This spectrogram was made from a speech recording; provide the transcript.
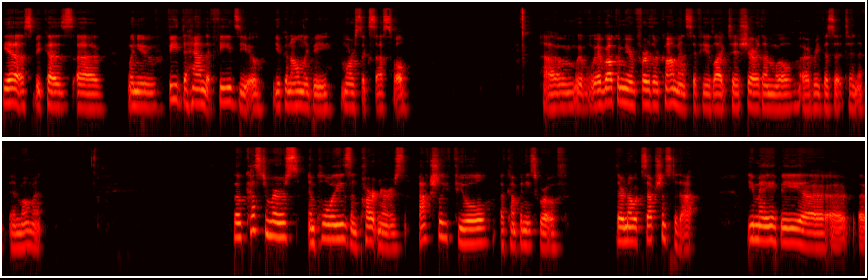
Yes, because uh, when you feed the hand that feeds you, you can only be more successful. Um, we, we, welcome your further comments. If you'd like to share them, we'll uh, revisit in a, in a moment. Though customers, employees, and partners actually fuel a company's growth, there are no exceptions to that. You may be a, a,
